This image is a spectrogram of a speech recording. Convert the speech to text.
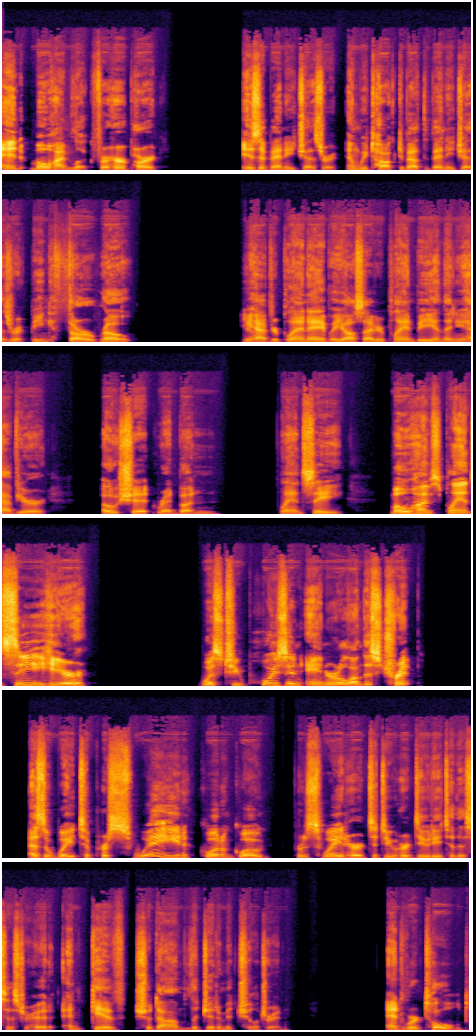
And Mohiam, look, for her part, is a Bene Gesserit. And we talked about the Bene Gesserit being thorough. You have your plan A, but you also have your plan B, and then you have your oh shit, red button plan C. Mohiam's plan C here was to poison Anirul on this trip as a way to persuade, quote unquote, persuade her to do her duty to the sisterhood and give Shaddam legitimate children. And we're told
